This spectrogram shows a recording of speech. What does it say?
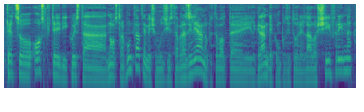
Terzo ospite di questa nostra puntata invece un musicista brasiliano, questa volta è il grande compositore Lalo Schifrin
